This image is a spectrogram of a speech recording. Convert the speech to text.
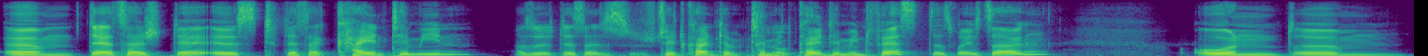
Ähm, derzeit der ist derzeit kein Termin, also derzeit steht kein, Termin, kein Termin fest, das wollte ich sagen. Und ähm,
